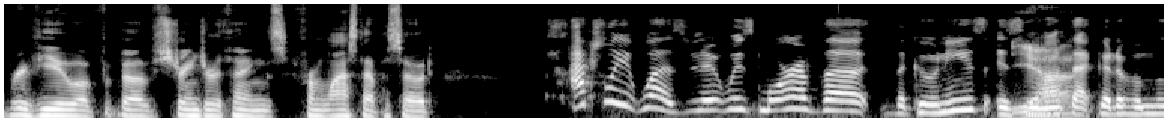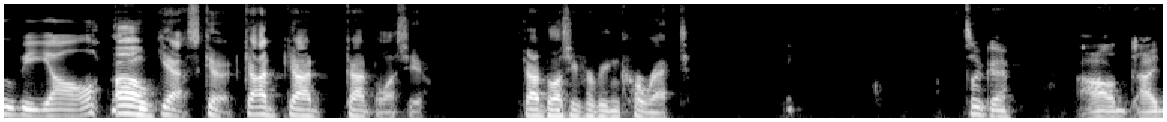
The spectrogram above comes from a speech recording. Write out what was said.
review of, of Stranger Things from last episode. Actually, it was, and it was more of the the Goonies is Yeah. not that good of a movie, y'all. Oh yes, good. God, God, God bless you. God bless you for being correct. It's okay. I'll, I,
